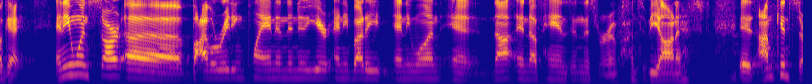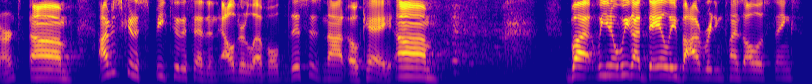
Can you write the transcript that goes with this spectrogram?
Okay, anyone start a Bible reading plan in the new year? Anybody? Anyone? Uh, not enough hands in this room, to be honest. It, I'm concerned. Um, I'm just going to speak to this at an elder level. This is not okay. Um, but you know, we got daily Bible reading plans, all those things.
